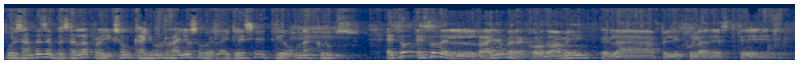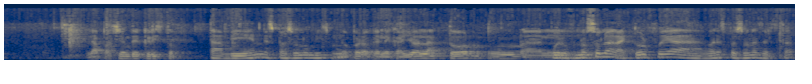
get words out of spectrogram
Pues antes de empezar la proyección cayó un rayo sobre la iglesia y tiró una cruz. Eso, eso del rayo me recordó a mí la película de este, La Pasión de Cristo. También les pasó lo mismo. No, pero que le cayó al actor un, al- Pero no solo al actor, fue a varias personas del staff.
